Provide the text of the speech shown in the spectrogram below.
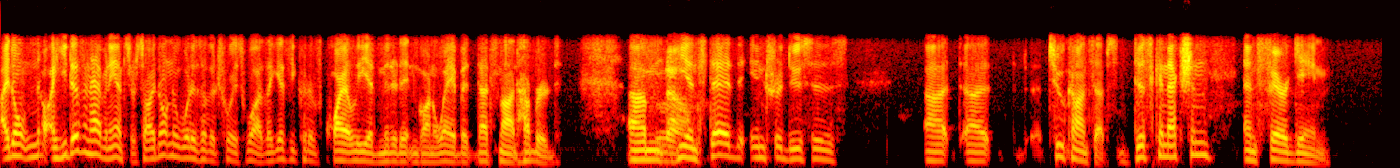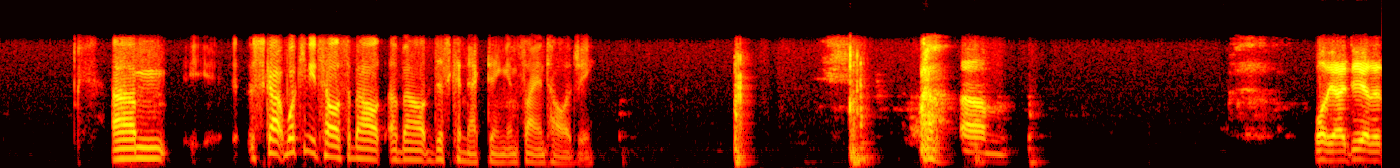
I don't know. He doesn't have an answer, so I don't know what his other choice was. I guess he could have quietly admitted it and gone away, but that's not Hubbard. Um, no. He instead introduces uh, uh, two concepts: disconnection and fair game. Um, Scott, what can you tell us about about disconnecting in Scientology? um, well, the idea that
